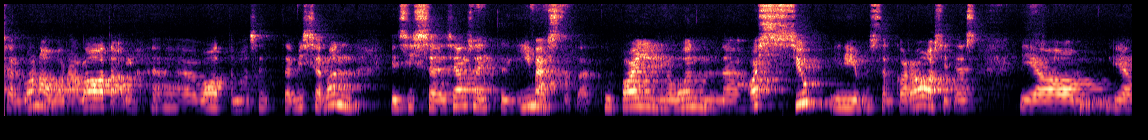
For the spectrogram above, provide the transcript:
seal vanavaralaadal äh, vaatamas, et mis seal on ja siis seal sa ikkagi imestad, et kui palju on asju inimestel garaažides ja, ja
